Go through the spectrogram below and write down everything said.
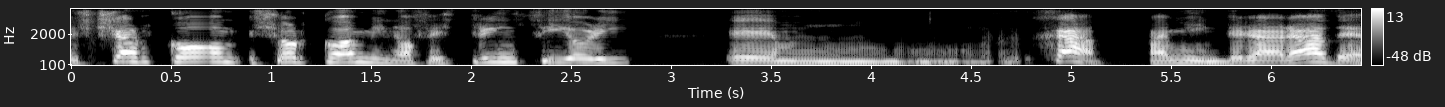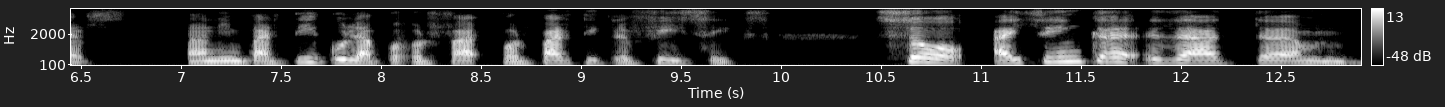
shortcom shortcoming of string theory um, have. I mean, there are others, and in particular for, for particle physics. So I think uh, that um,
